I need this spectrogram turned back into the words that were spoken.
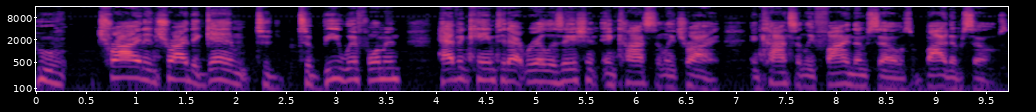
who've tried and tried again to to be with women haven't came to that realization and constantly try and constantly find themselves by themselves.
